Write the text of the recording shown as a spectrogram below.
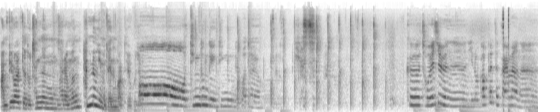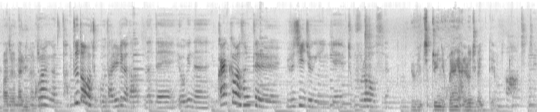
안 필요할 때도 찾는 사람은 한 명이면 되는 것 같아요. 그죠? 어, 딩동댕 딩동댕 맞아요. 예스. 그 저희 집에는 이런 카페트 깔면은 맞아요. 난리 나죠. 고양이가 다 뜯어가지고 난리가 났는데 여기는 깔끔한 상태를 유지 중인 게 좀 부러웠어요. 여기 집주인이 고양이 알러지가 있대요. 아 진짜요?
